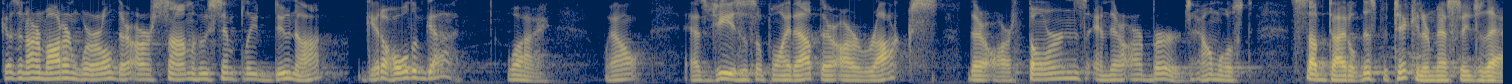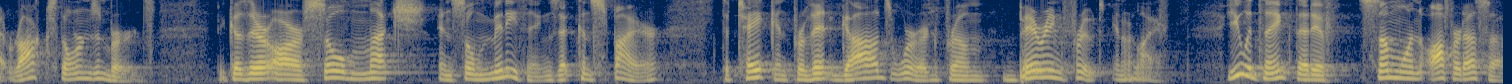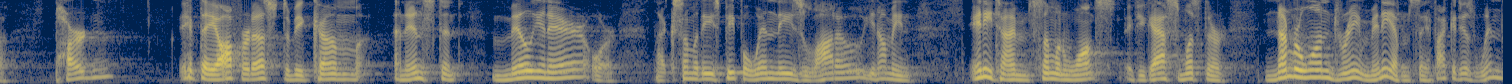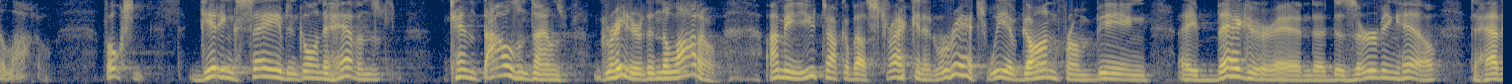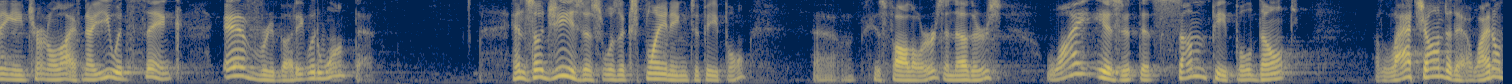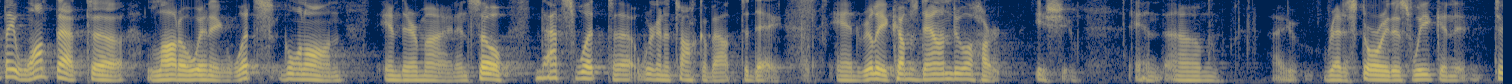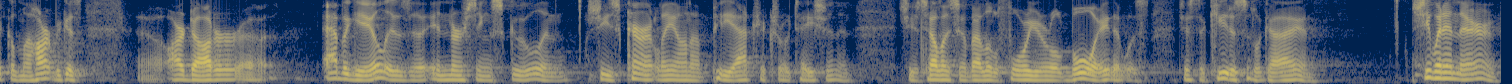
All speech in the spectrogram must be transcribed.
Because in our modern world, there are some who simply do not get a hold of God. Why? Well, as Jesus will point out, there are rocks, there are thorns, and there are birds. I almost subtitled this particular message that Rocks, Thorns, and Birds. Because there are so much and so many things that conspire to take and prevent God's word from bearing fruit in our life. You would think that if someone offered us a pardon, if they offered us to become an instant millionaire, or like some of these people win these lotto, you know, I mean, anytime someone wants, if you ask them what's their number one dream, many of them say, if I could just win the lotto. Folks, getting saved and going to heaven's 10,000 times greater than the lotto. I mean, you talk about striking it rich. We have gone from being a beggar and a deserving hell to having eternal life. Now, you would think everybody would want that. And so Jesus was explaining to people, uh, his followers and others, why is it that some people don't latch onto that? Why don't they want that uh, lotto winning? What's going on in their mind. And so that's what uh, we're going to talk about today. And really, it comes down to a heart issue. And um, I read a story this week, and it tickled my heart because uh, our daughter, uh, Abigail, is uh, in nursing school, and she's currently on a pediatrics rotation. And she was telling us about a little four year old boy that was just the cutest little guy. And she went in there and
